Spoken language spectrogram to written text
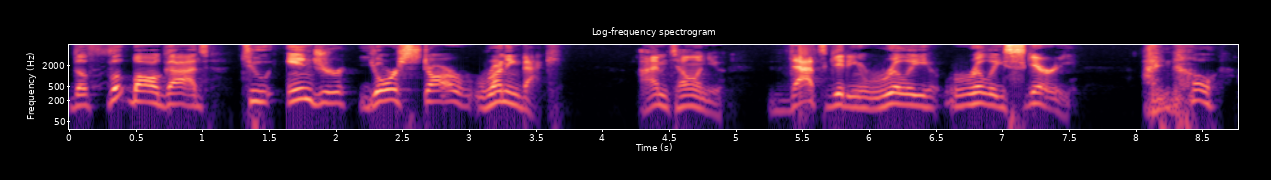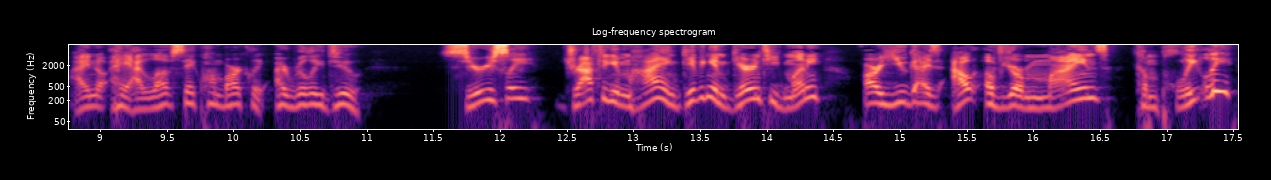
the football gods to injure your star running back. I'm telling you, that's getting really, really scary. I know, I know. Hey, I love Saquon Barkley. I really do. Seriously? Drafting him high and giving him guaranteed money? Are you guys out of your minds completely?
